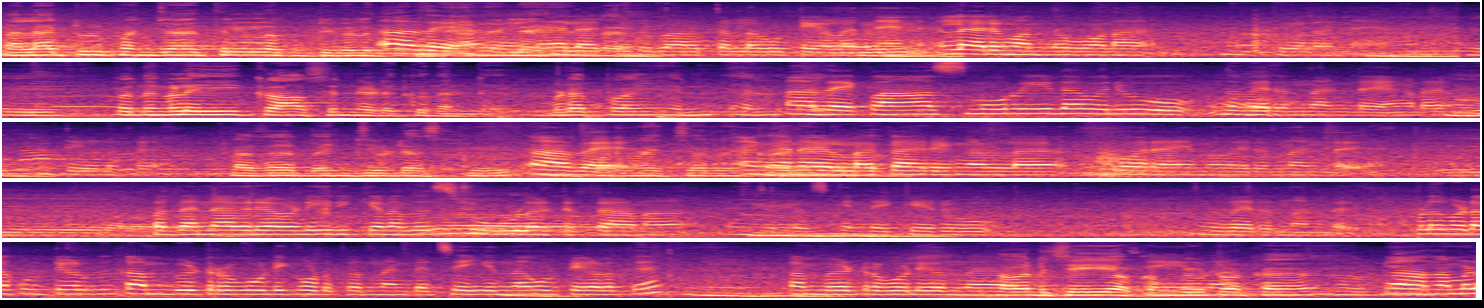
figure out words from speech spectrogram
മലാറ്റൂർ പഞ്ചായത്തിലുള്ള കുട്ടികൾ അതെ അതെ മേലാറ്റൂർ ഭാഗത്തുള്ള കുട്ടികൾ തന്നെയാണ്. എല്ലാവരും വന്നു പോണ കുട്ടികൾ തന്നെയാണ്. ഇപ്പം നിങ്ങൾ ഈ ക്ലാസ്സിന് എടുക്കുന്നുണ്ട്. ഇവിടെ ഇപ്പം അതെ ക്ലാസ് മുറിയുടെ ഒരു ഇത് വരുന്നുണ്ട് ഞങ്ങളുടെ കുട്ടികൾക്ക്. ക്ലാസ് ബെഞ്ച് ഡെസ്ക് അതെ ഫർണിച്ചർ അങ്ങനെയുള്ള കാര്യങ്ങളിൽ പോരായ്മ വരുന്നുണ്ട്. അപ്പോൾ തന്നെ അവരവിടെ ഇരിക്കണത് സ്റ്റൂൾ ഇട്ടിട്ടാണ് ഡെസ്കിന്റെ ഒക്കെ ഒരു വരുന്നുണ്ട്. ഇവിടെ കുട്ടികൾക്ക് കമ്പ്യൂട്ടർ കൂടി കൊടുക്കുന്നുണ്ട്. ചെയ്യുന്ന കുട്ടികൾക്ക് കമ്പ്യൂട്ടർ കൂടി ഒന്ന് അവർ ചെയ്യോ? കമ്പ്യൂട്ടറൊക്കെ ആ നമ്മൾ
